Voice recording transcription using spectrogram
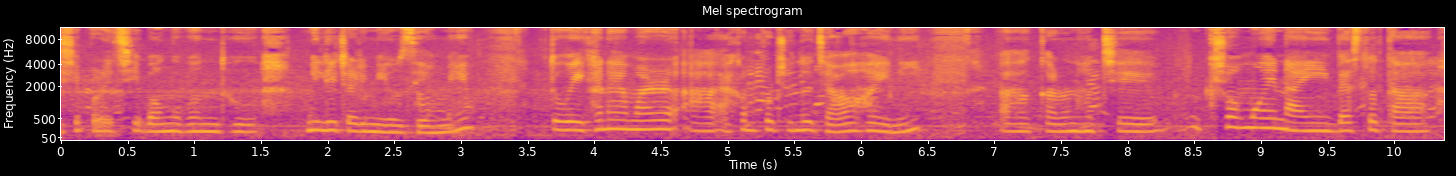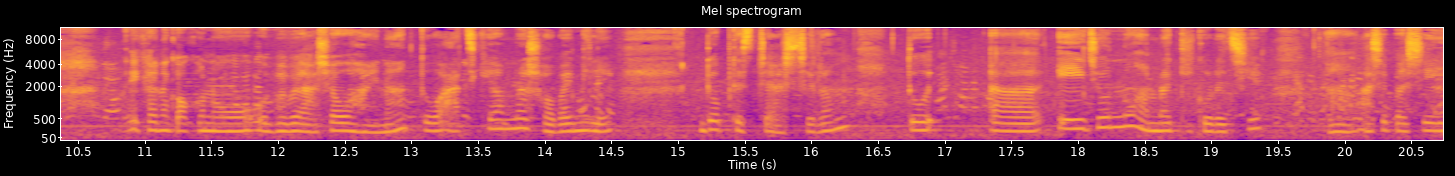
এসে পড়েছি বঙ্গবন্ধু মিলিটারি মিউজিয়ামে। তো এখানে আমার এখন পর্যন্ত যাওয়া হয়নি। কারণ হচ্ছে সময় নাই, ব্যস্ততা, এখানে কখনো ওইভাবে আসাও হয় না। তো আজকে আমরা সবাই মিলে ডোপ টেস্টে আসছিলাম। তো এই জন্য আমরা কি করেছি? আহ, আশেপাশেই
